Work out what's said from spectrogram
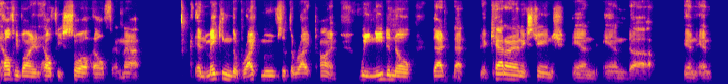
healthy vine, healthy soil health, and that, and making the right moves at the right time, we need to know that that cation exchange and and uh, and and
